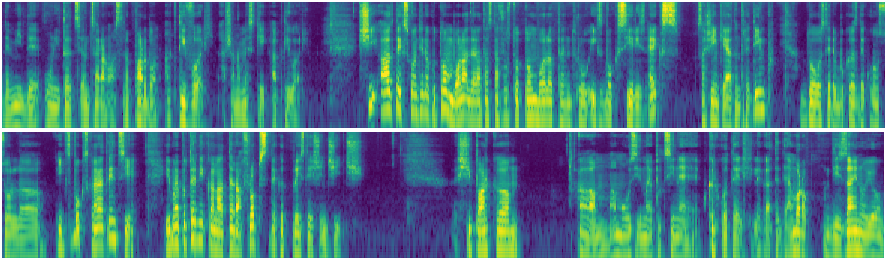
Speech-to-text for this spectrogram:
100.000 de unități în țara noastră, pardon, activări, așa numesc ei, activări. Și Altex continuă cu tombola, de data asta a fost o tombolă pentru Xbox Series X, S-a și încheiat între timp, 200 de bucăți de consol uh, Xbox, care, atenție, e mai puternică la teraflops decât PlayStation 5. Și parcă um, am auzit mai puține cârcoteli legate de, mă rog, designul e o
